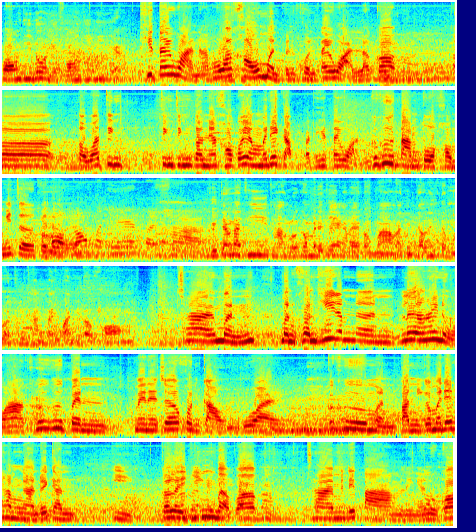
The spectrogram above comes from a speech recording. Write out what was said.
ฟ้องที่โน่นหรือฟ้องที่นี่อะที่ไต้หวันนะเพราะว่าเขาเหมือนเป็นคนไต้หวันแล้วก็เออแต่ว่าจริงจริง ๆ ตอนเนี้ยเขาก็ยังไม่ได้กลับประเทศไต้หวัน ก็คือตามตัวเขาไม่เจอไปเลออกยนอกประเทศไปค่ะ คือเจ้าหน้าที่ทางโน้นก็ไม่ได้แจ้งอะไรออกมาหมายถึงเจ้าหน้าที่ตำรวจที่ทางไต้หวันที่เราฟ้อง ใช่เหมือนเหมือนคนที่ดำเนินเรื่องให้หนูอะคือคือเป็นเมเนเจอร์คนเก่าหนูด้วย ก็คือเหมือนตอนนี้ก็ไม่ได้ทำงานด้วยกันอีก ก็เลยยิ่งแบบว่าใช่ไม่ได้ตามอะไรเงี้ยหนูก็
